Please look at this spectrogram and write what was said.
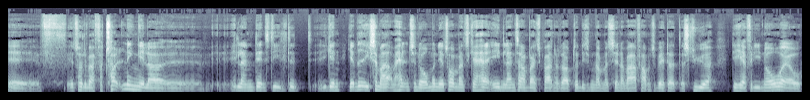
øh, jeg tror det var fortolkning eller øh, et eller andet den stil. Det, igen, jeg ved ikke så meget om handel til Norge, men jeg tror man skal have en eller anden samarbejdspartner deroppe, der ligesom når man sender varer frem og tilbage, der, der styrer det her, fordi Norge er jo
